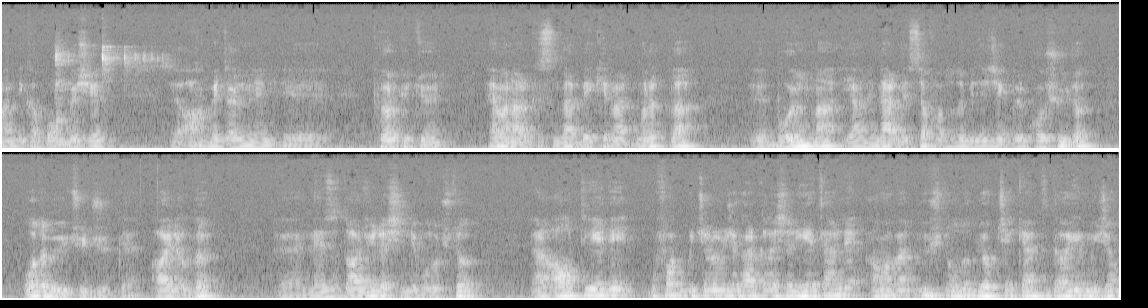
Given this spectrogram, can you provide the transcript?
handikap 15'i e, Ahmet Ali'nin e, Körkütü'nün hemen arkasında Bekir Mırık'la e, boyunla yani neredeyse fotoda bitecek bir koşuydu. O da bir üçüncülükle ayrıldı. E, Nevzat Avcı ile şimdi buluştu. Yani 6-7 ufak bir oyuncak arkadaşlar yeterli ama ben 3 nolu Gökçekent'i de ayırmayacağım.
